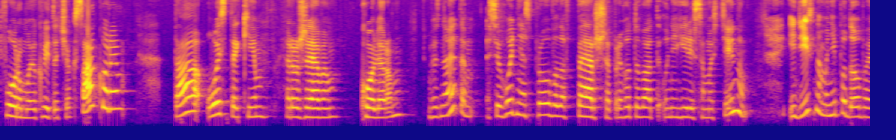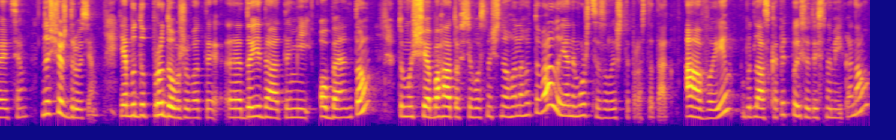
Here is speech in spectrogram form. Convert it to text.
формою квіточок сакури та ось таким рожевим кольором. Ви знаєте, сьогодні я спробувала вперше приготувати онігірі самостійно, і дійсно мені подобається. Ну що ж, друзі, я буду продовжувати е, доїдати мій обенто, тому що я багато всього смачного наготувала, я не можу це залишити просто так. А ви, будь ласка, підписуйтесь на мій канал,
